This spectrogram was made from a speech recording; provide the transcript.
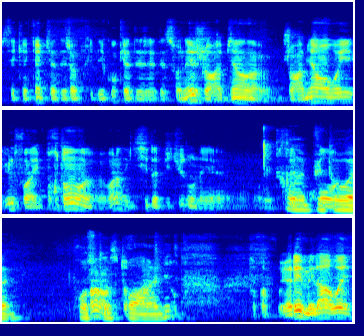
c'est quelqu'un qui a déjà pris des coups, qui a déjà été sonné, j'aurais bien euh, j'aurais bien envoyé une fois. Et pourtant, euh, voilà, ici d'habitude on est très pro- plutôt, ouais. Pro Ah, ouais, vite. faut faut y aller, mais là ouais,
